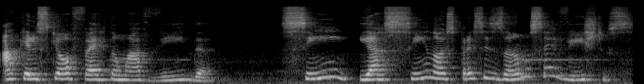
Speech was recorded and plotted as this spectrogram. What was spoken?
aqueles que ofertam a vida. Sim, e assim nós precisamos ser vistos.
